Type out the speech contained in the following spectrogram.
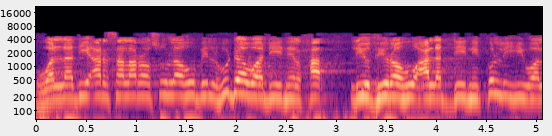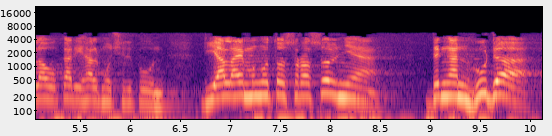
"Walladzi arsala rasulahu bil huda wa dinil haq liyudhhirahu 'alad dini kullihi walau karihal musyrikun." Dialah yang mengutus rasulnya dengan huda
